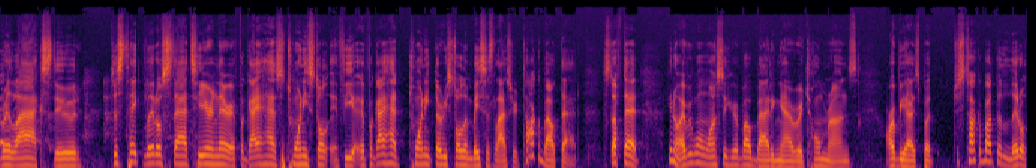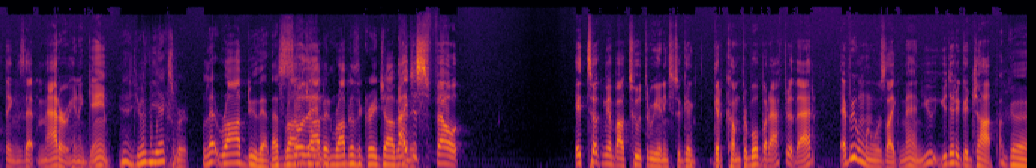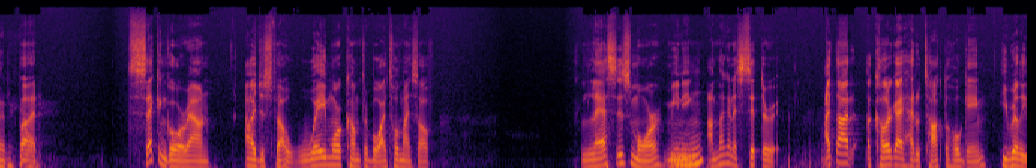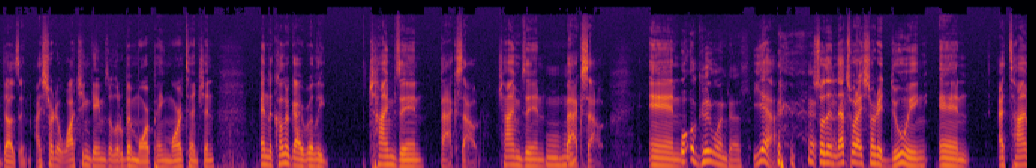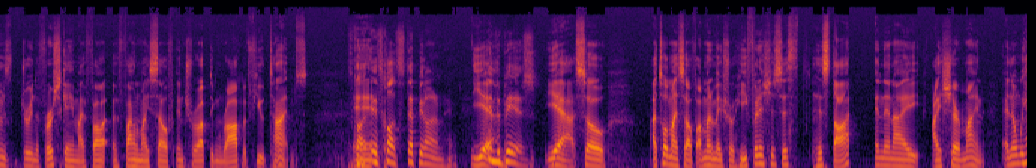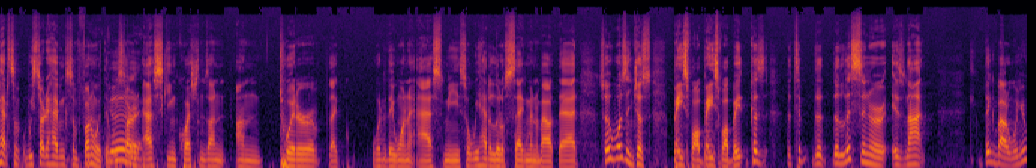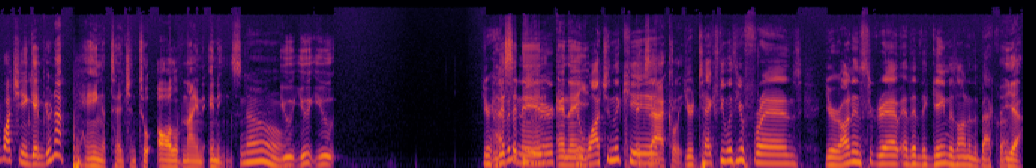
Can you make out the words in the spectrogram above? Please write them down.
relax, dude. Just take little stats here and there. If a guy has 20 stolen, if he, if a guy had 20, 30 stolen bases last year, talk about that stuff that you know everyone wants to hear about batting average, home runs, RBIs, but just talk about the little things that matter in a game. Yeah, you're the expert. Let Rob do that. That's So Rob's then- job, and Rob does a great job at I it. just felt it took me about two, three innings to get get comfortable, but after that, everyone was like, "Man, you you did a good job." good. But second go around, I just felt way more comfortable. I told myself, less is more, meaning Mhm. I'm not gonna sit there. I thought a color guy had to talk the whole game. He really doesn't. I started watching games a little bit more, paying more attention, and the color guy really chimes in, backs out, chimes in, Mhm. backs out, and well, a good one does. yeah. so then that's what I started doing, and at times during the first game, I, fought, I found myself interrupting Rob a few times. It's called, it's called stepping on him. Yeah. In the biz. Yeah, so I told myself I'm gonna make sure he finishes his his thought, and then I I share mine. And then we had some. We started having some fun with it. We started asking questions on on Twitter, like what do they want to ask me. So we had a little segment about that. So it wasn't just baseball, baseball, because the, the the listener is not. Think about it. When you're watching a game, you're not paying attention to all of nine innings. No. You you you You're having a beer, and then you're watching the kid. Exactly. You're texting with your friends. You're on Instagram, and then the game is on in the background. yeah.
